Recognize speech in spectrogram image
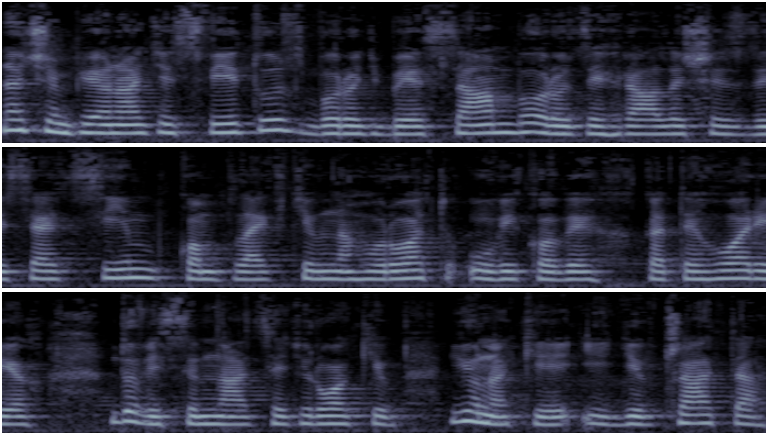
На чемпіонаті світу з боротьби самбо розіграли 67 комплектів нагород у вікових категоріях до 18 років, юнаки і дівчата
